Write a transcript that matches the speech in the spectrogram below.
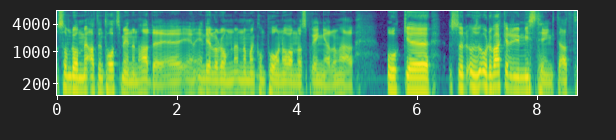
som de attentatsmännen hade, eh, en, en del av dem, när man kom på några med att spränga den här. Och, så, och, då verkade det ju misstänkt att,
